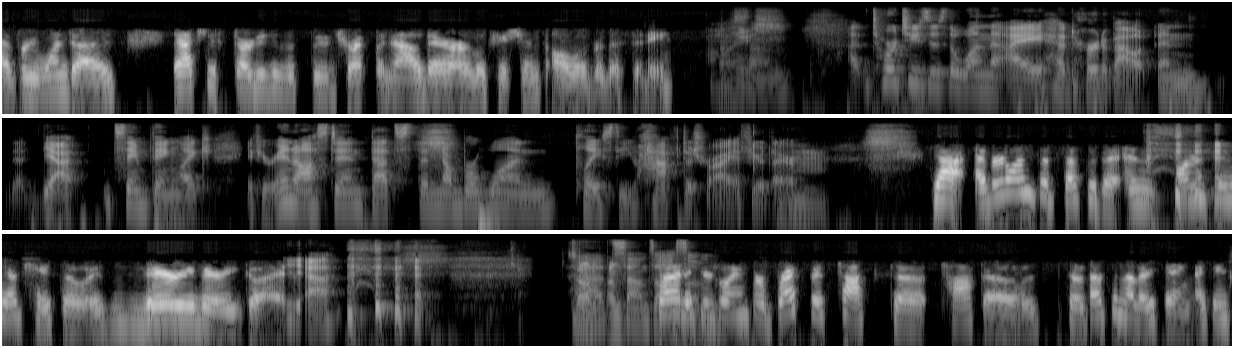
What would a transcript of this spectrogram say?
everyone does. It actually started as a food truck, but now there are locations all over the city. Awesome. Nice. Uh, Torchy's is the one that I had heard about and yeah, same thing. Like if you're in Austin, that's the number one place that you have to try if you're there. Mm. Yeah, everyone's obsessed with it, and honestly, their queso is very, very good. Yeah. So that I'm- sounds But awesome. if you're going for breakfast taco tacos, so that's another thing. I think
